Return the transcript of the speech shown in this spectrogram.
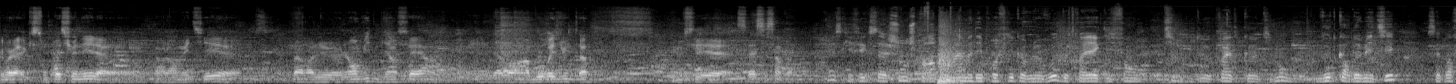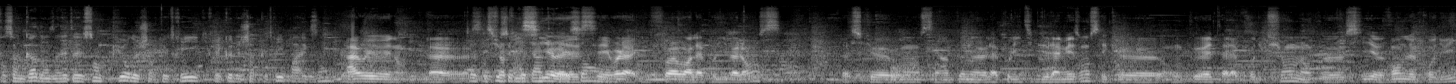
et voilà, qui sont passionnés par leur métier, par l'envie de bien faire et d'avoir un beau résultat. Donc c'est assez sympa. Ce qui fait que ça change par rapport même à des profils comme le vôtre, de travailler avec différents types de d'autres corps de métier. C'est pas forcément le cas dans un établissement pur de charcuterie qui fait que de charcuterie par exemple. Ah oui, oui, non. C'est sûr qu'ici, voilà, il faut avoir la polyvalence parce que c'est un peu la politique de la maison, c'est qu'on peut être à la production, mais on peut aussi euh, vendre le produit,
